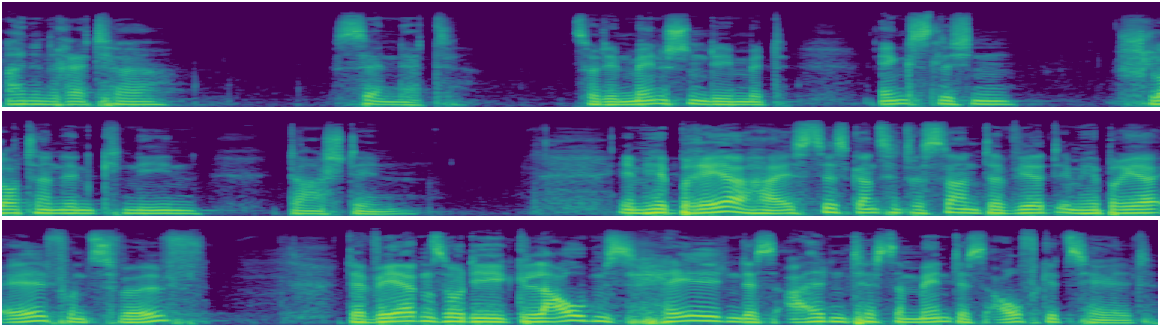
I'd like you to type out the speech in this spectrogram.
einen Retter sendet zu den Menschen, die mit ängstlichen, schlotternden Knien dastehen. Im Hebräer heißt es, ganz interessant, da wird im Hebräer 11 und 12, da werden so die Glaubenshelden des Alten Testamentes aufgezählt.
